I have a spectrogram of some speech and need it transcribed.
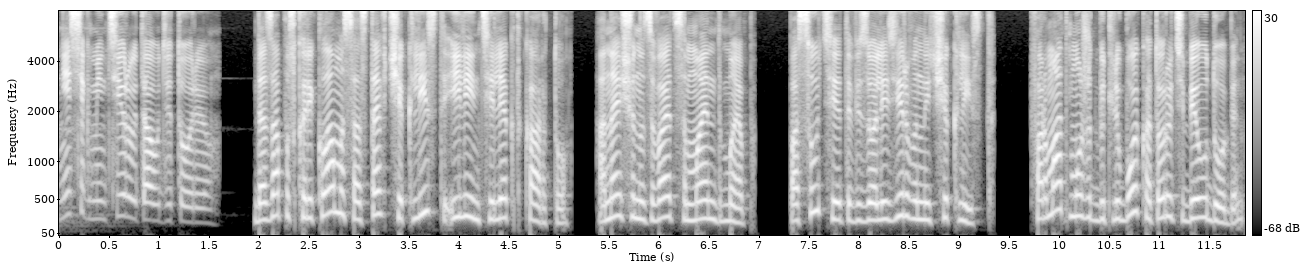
Не сегментирует аудиторию. До запуска рекламы составь чек-лист или интеллект-карту. Она еще называется Mind Map. По сути, это визуализированный чек-лист. Формат может быть любой, который тебе удобен.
